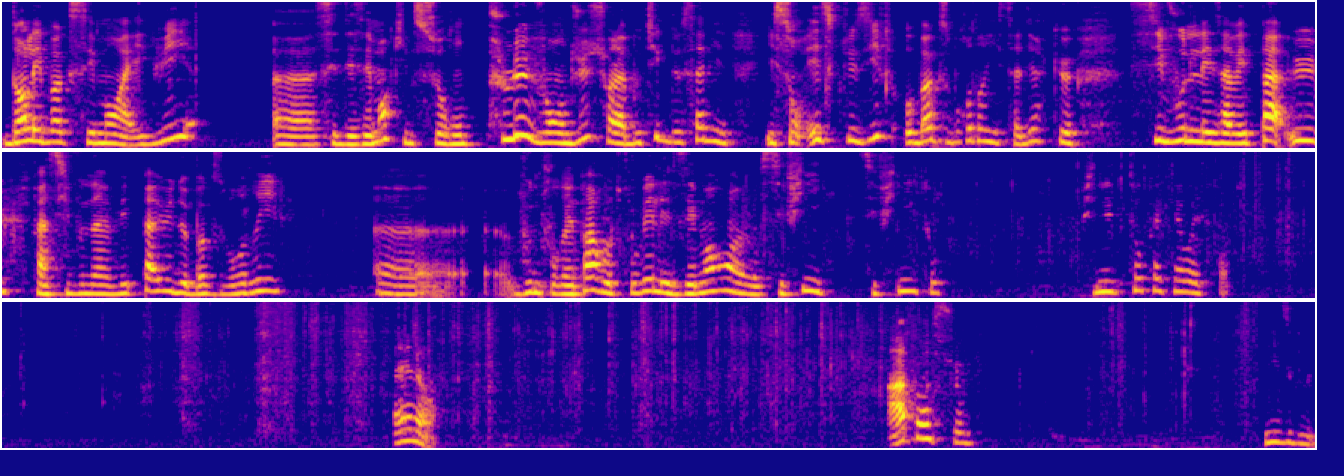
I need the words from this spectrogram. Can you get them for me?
dans les box aimants à aiguille, euh, c'est des aimants qui ne seront plus vendus sur la boutique de Sabine. Ils sont exclusifs aux box broderie. C'est-à-dire que si vous ne les avez pas eu, enfin si vous n'avez pas eu de box broderie, euh, vous ne pourrez pas retrouver les aimants. euh, c'est fini. C'est finito. Finito cacahuète quoi. Alors. Attention. It's good.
